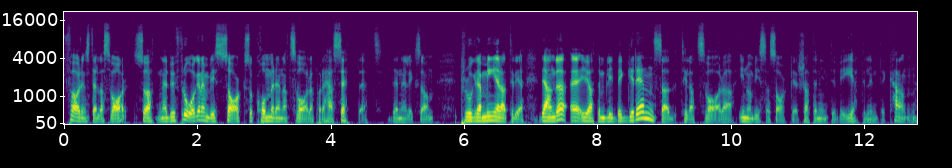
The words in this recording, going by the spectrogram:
förinställda svar, så att när du frågar en viss sak så kommer den att svara på det här sättet. Den är liksom programmerad till det. Det andra är ju att den blir begränsad till att svara inom vissa saker, så att den inte vet eller inte kan.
